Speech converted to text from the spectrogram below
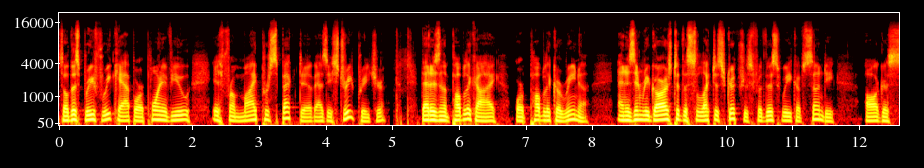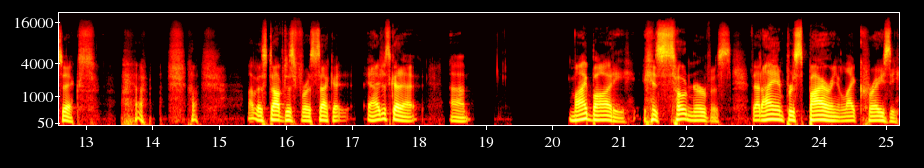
So, this brief recap or point of view is from my perspective as a street preacher that is in the public eye or public arena and is in regards to the selected scriptures for this week of Sunday, August 6th. I'm going to stop just for a second. And I just got to uh, my body is so nervous that I am perspiring like crazy.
